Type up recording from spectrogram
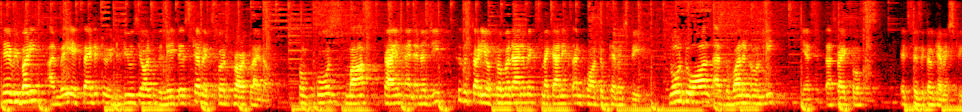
Hey everybody, I'm very excited to introduce you all to the latest Chem Expert product lineup. From force, mass, time and energy to the study of thermodynamics, mechanics and quantum chemistry. Known to all as the one and only, yes, that's right folks, it's physical chemistry.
